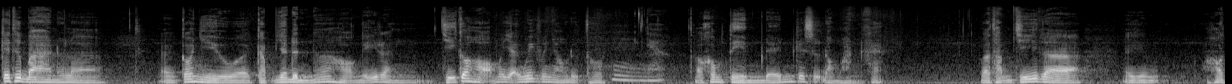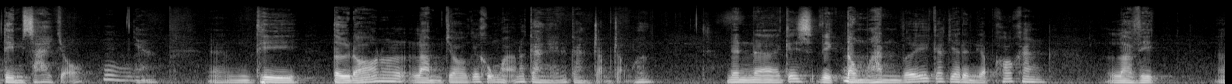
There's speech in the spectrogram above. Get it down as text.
cái thứ ba nữa là ờ, có nhiều cặp gia đình đó, họ nghĩ rằng chỉ có họ mới giải quyết với nhau được thôi Ừ. Yeah. họ không tìm đến cái sự đồng hành khác và thậm chí là ừ, họ tìm sai chỗ Ừ. Yeah. Ờ, thì từ đó nó làm cho cái khủng hoảng nó càng ngày nó càng trầm trọng hơn nên ờ, cái việc đồng hành với các gia đình gặp khó khăn là việc ờ,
